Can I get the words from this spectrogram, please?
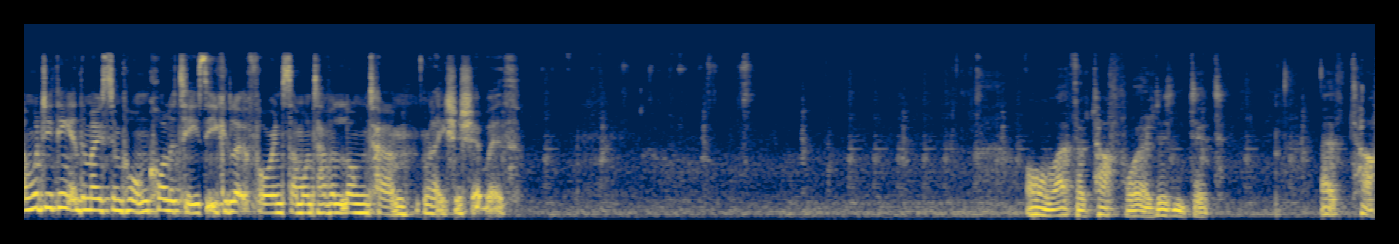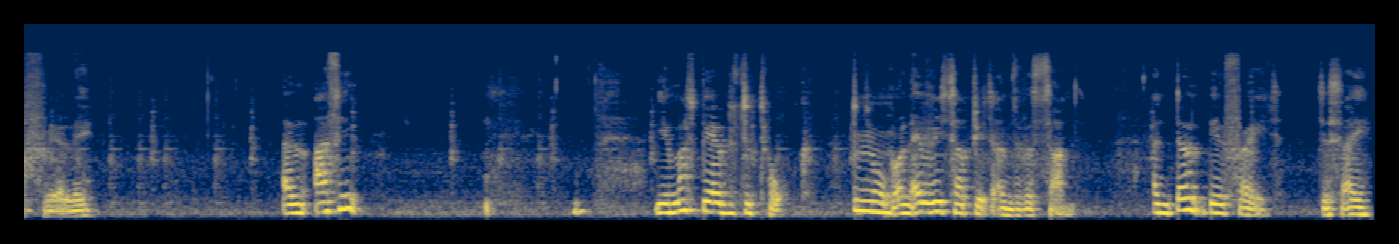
And what do you think are the most important qualities that you could look for in someone to have a long term relationship with? Oh, that's a tough word, isn't it? That's tough, really. Um, I think you must be able to talk, to talk on every subject under the sun. And don't be afraid to say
